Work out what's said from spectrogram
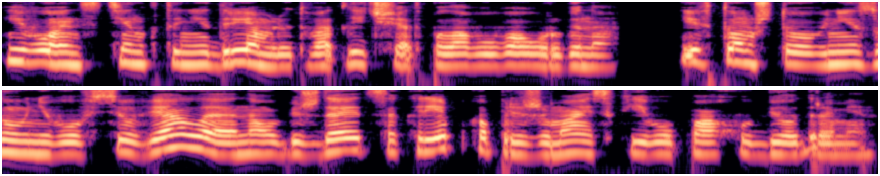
Его инстинкты не дремлют, в отличие от полового органа. И в том, что внизу у него все вялое, она убеждается, крепко прижимаясь к его паху бедрами.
